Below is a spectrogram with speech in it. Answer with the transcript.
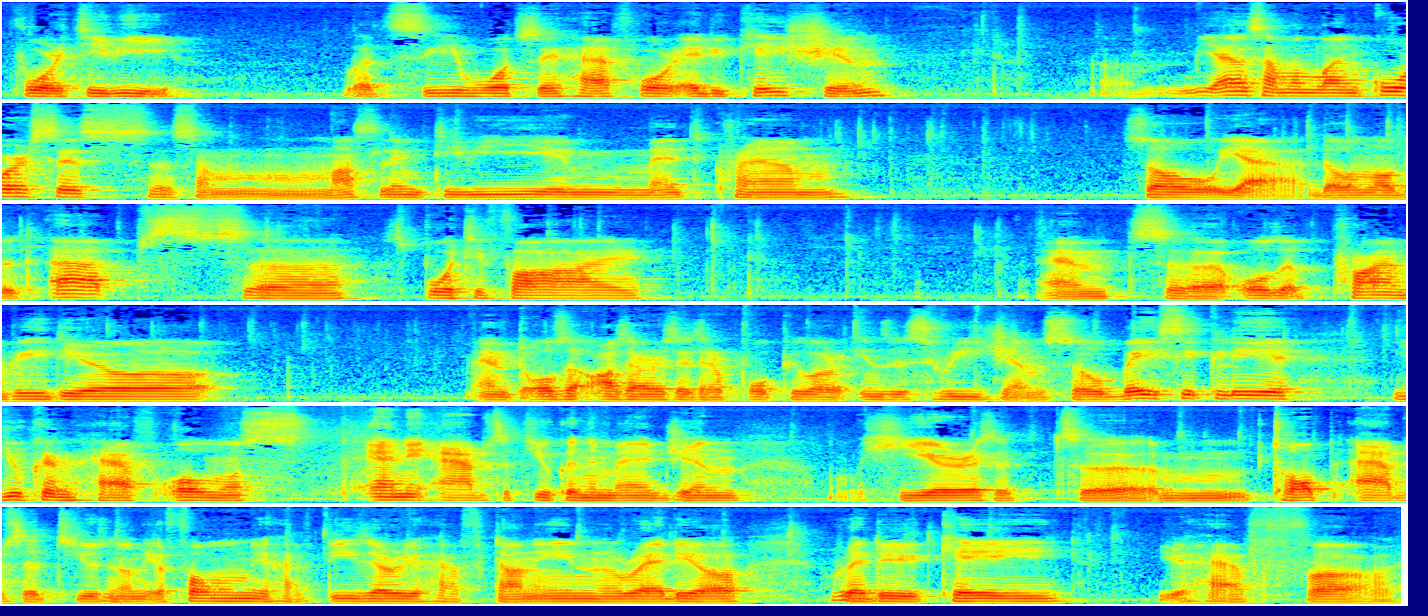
for TV. Let's see what they have for education. Yeah, some online courses, some Muslim TV, Medcram. So yeah, downloaded apps. Uh, Spotify and uh, all the Prime Video and all the others that are popular in this region. So basically, you can have almost any apps that you can imagine here that um, top apps that you using on your phone. You have Deezer, you have TuneIn, Radio, Radio UK, you have uh,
